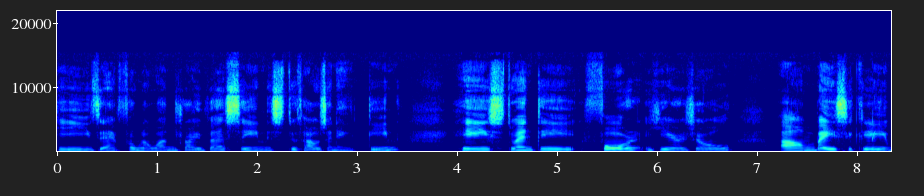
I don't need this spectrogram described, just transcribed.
he's a Formula One driver since 2018. He's 24 years old. Um, basically,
